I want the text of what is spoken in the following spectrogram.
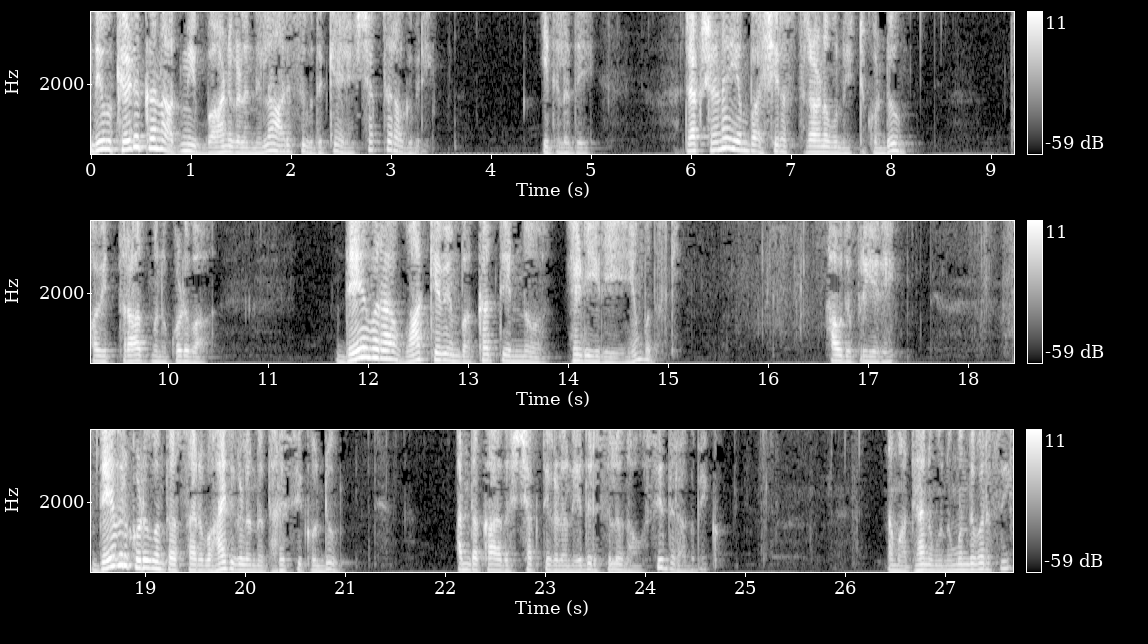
ನೀವು ಕೆಡುಕನ ಅಗ್ನಿ ಬಾಣಗಳನ್ನೆಲ್ಲ ಆರಿಸುವುದಕ್ಕೆ ಶಕ್ತರಾಗುವಿರಿ. ಇದಲ್ಲದೆ ರಕ್ಷಣೆ ಎಂಬ ಶಿರಸ್ತ್ರಾಣವನ್ನು ಇಟ್ಟುಕೊಂಡು ಪವಿತ್ರಾತ್ಮನು ಕೊಡುವ ದೇವರ ವಾಕ್ಯವೆಂಬ ಕತ್ತೆಯನ್ನು ಹಿಡಿಯಿರಿ ಎಂಬುದಾಗಿ ಹೌದು ಪ್ರಿಯರೇ, ದೇವರು ಕೊಡುವಂತಹ ಸರ್ವಾಯುಧಗಳನ್ನು ಧರಿಸಿಕೊಂಡು ಅಂಧಕಾರದ ಶಕ್ತಿಗಳನ್ನು ಎದುರಿಸಲು ನಾವು ಸಿದ್ದರಾಗಬೇಕು ನಮ್ಮ ಧ್ಯಾನವನ್ನು ಮುಂದುವರೆಸಿ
